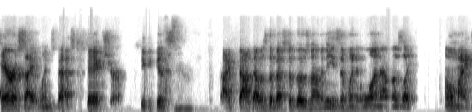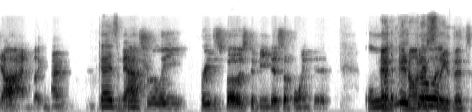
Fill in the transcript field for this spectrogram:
Parasite wins Best Picture because I thought that was the best of those nominees. And when it won, I was like, oh my God, like I'm guys naturally predisposed to be let disappointed. And, me and honestly, a, that's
